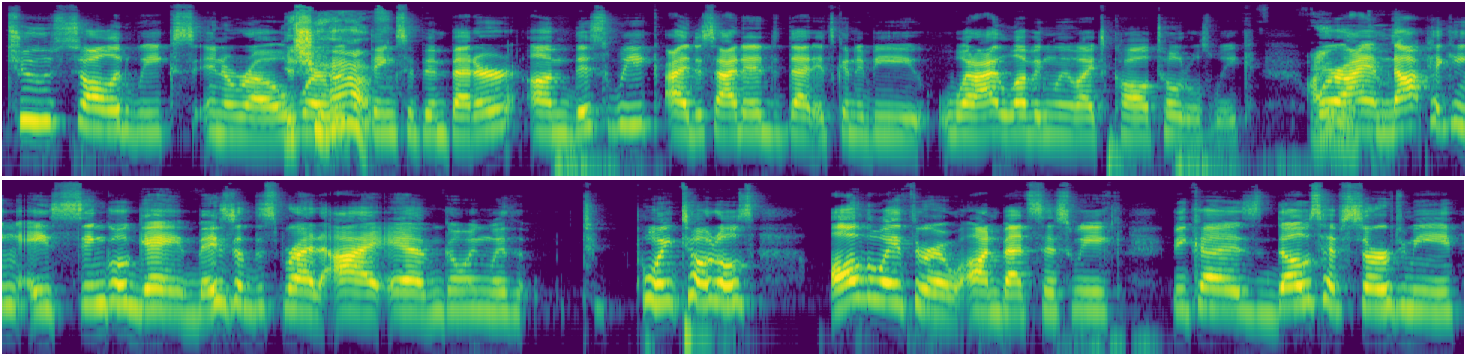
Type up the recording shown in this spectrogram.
two solid weeks in a row Yes, where have. things have been better. Um, this week I decided that it's going to be what I lovingly like to call totals week, where love I, am this. not picking a single game based on the spread. I am going with t- point totals all the way through on bets this week because those have served me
